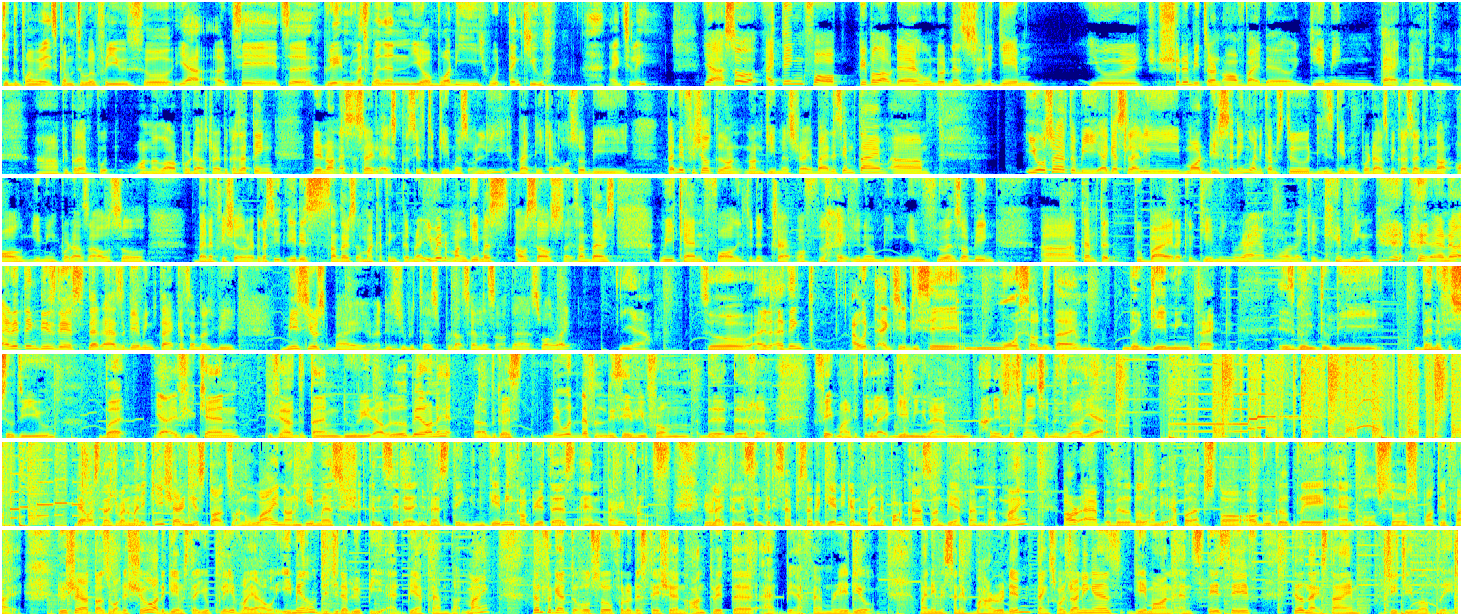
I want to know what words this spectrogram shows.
to the point where it's comfortable for you. So yeah, I would say it's a great investment, and your body would thank you. Actually. Yeah, so I think for people out there who don't necessarily game, you shouldn't be turned off by the gaming tag that I think uh, people have put on a lot of products, right? Because I think they're not necessarily exclusive to gamers only, but they can also be beneficial to non non gamers, right? But at the same time, um, you also have to be, I guess, slightly more discerning when it comes to these gaming products because I think not all gaming products are also beneficial, right? Because it, it is sometimes a marketing term, right? Even among gamers ourselves, like sometimes we can fall into the trap of like, you know, being influenced or being uh, tempted to buy like a gaming RAM or like a gaming, I know anything these days that has a gaming tag can sometimes be misused by uh, distributors, product sellers out there as well, right? Yeah. So I, I think I would actually say most of the time the gaming tech is going to be beneficial to you. But yeah, if you can, if you have the time, do read up a little bit on it uh, because they would definitely save you from the the fake marketing like gaming RAM Hanif just mentioned as well. Yeah. That was Najman Maliki sharing his thoughts on why non-gamers should consider investing in gaming computers and peripherals. If you'd like to listen to this episode again, you can find the podcast on bfm.my, our app available on the Apple App Store or Google Play and also Spotify. Do share your thoughts about the show or the games that you play via our email, ggwp at bfm.my. Don't forget to also follow the station on Twitter at BFM Radio. My name is Hanif Baharuddin. Thanks for joining us. Game on and stay safe. Till next time, GG well played.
